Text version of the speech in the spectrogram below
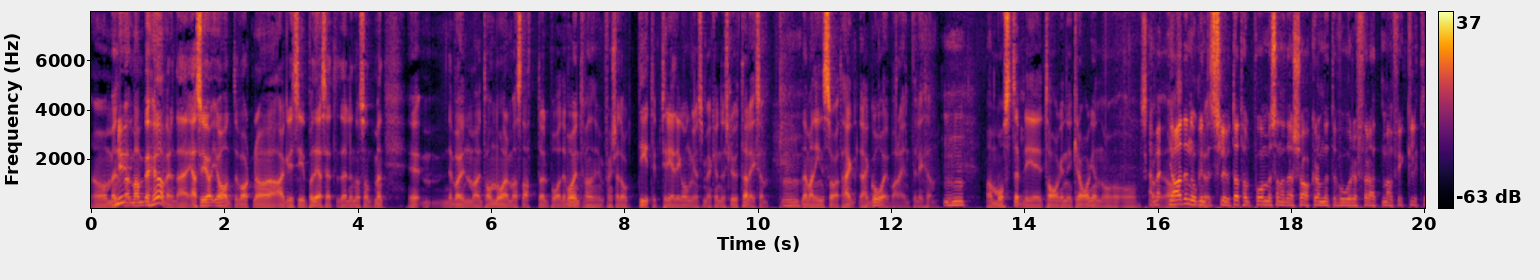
Ja, men Nu- man, man behöver den där. Alltså jag, jag har inte varit något aggressiv på det sättet eller något sånt. Men eh, det var ju när man var tonår man snattade på. Det var ju inte förrän jag hade åkt dit typ tredje gången som jag kunde sluta liksom. Mm. När man insåg att det här, det här går ju bara inte liksom. Mhm. Man måste bli tagen i kragen och... och ska, Ja, men ja, jag hade nog inte slutat hålla på med sådana där saker om det inte vore för att man fick lite,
